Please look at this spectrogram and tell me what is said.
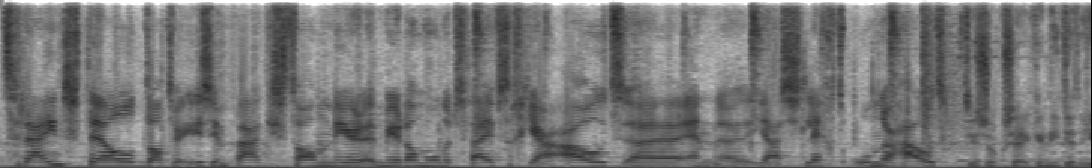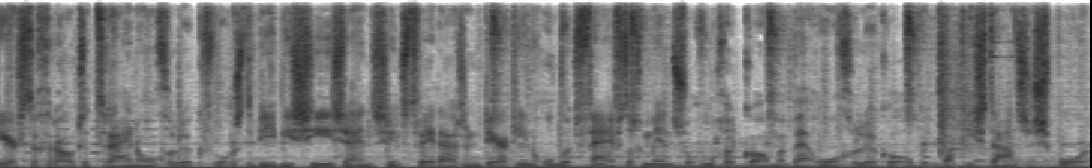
treinstel dat er is in Pakistan, meer, meer dan 150 jaar oud eh, en ja, slecht onderhoud. Het is ook zeker niet het eerste grote treinongeluk. Volgens de BBC zijn sinds 2013 150 mensen omgekomen bij ongelukken op het Pakistaanse spoor.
